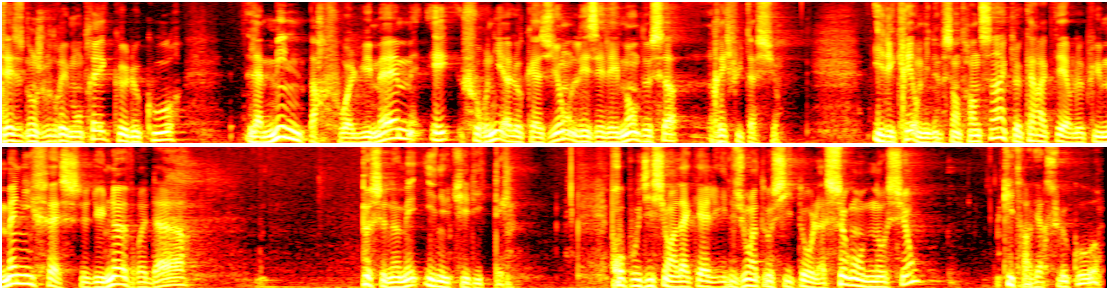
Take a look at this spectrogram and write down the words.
Thèse dont je voudrais montrer que le cours la mine parfois lui-même et fournit à l'occasion les éléments de sa réfutation. Il écrit en 1935 Le caractère le plus manifeste d'une œuvre d'art peut se nommer inutilité. Proposition à laquelle il joint aussitôt la seconde notion qui traverse le cours,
